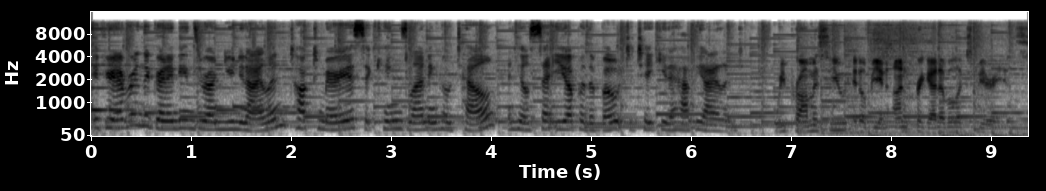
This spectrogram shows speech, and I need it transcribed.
If you're ever in the Grenadines around Union Island, talk to Marius at King's Landing Hotel and he'll set you up with a boat to take you to Happy Island. We promise you it'll be an unforgettable experience.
